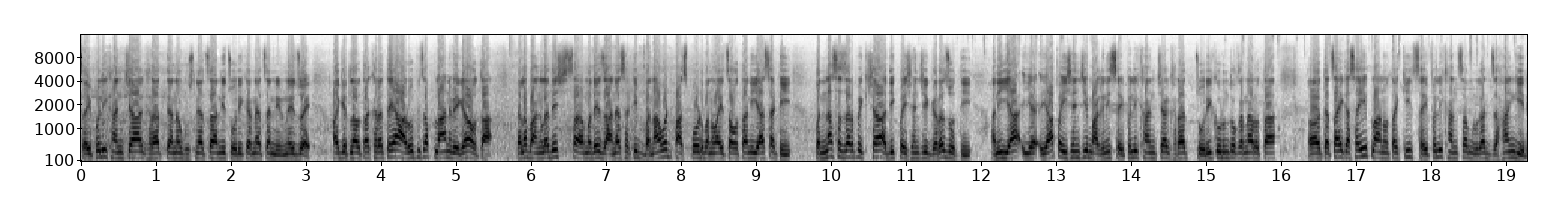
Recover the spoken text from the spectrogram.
सैफ अली खानच्या घरात त्यानं घुसण्याचा आणि चोरी करण्याचा निर्णय जो आहे हा घेतला होता. खरं तर या आरोपीचा प्लान वेगळा होता. त्याला बांगलादेशमध्ये जाण्यासाठी बनावट पासपोर्ट बनवायचा होता आणि यासाठी पन्नास हजारपेक्षा अधिक पैशांची गरज होती. आणि या या या पैशांची मागणी सैफ अली खानच्या घरात चोरी करून तो करणार होता. त्याचा एक असाही प्लान होता की सैफ अली खानचा मुलगा जहांगीर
